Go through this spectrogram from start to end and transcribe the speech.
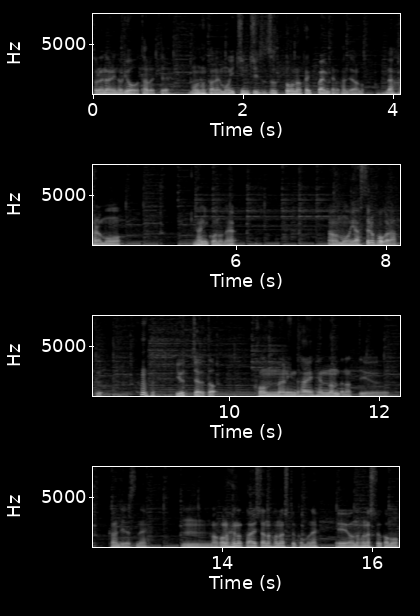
それなりの量を食べてもうなんかねもう1日ずっとお腹いっぱいみたいな感じなの。だからもう何このねあもう痩せる方が楽。言っちゃうと。こんなに大変なんだなっていう感じですね。うん。まあ、この辺の代謝の話とかもね栄養の話とかも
